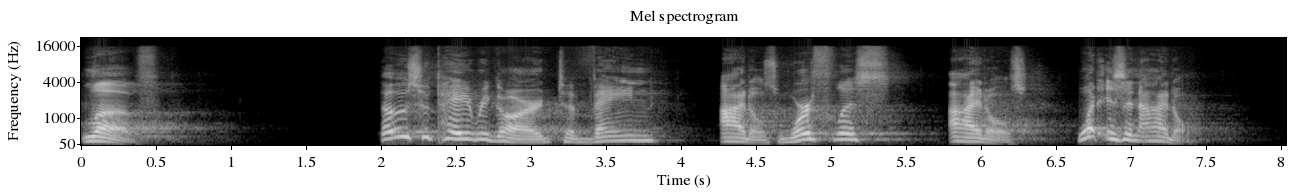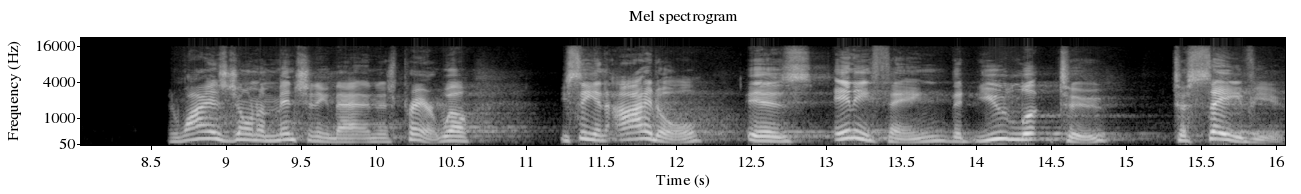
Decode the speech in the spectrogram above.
love. Those who pay regard to vain idols, worthless idols. What is an idol? And why is Jonah mentioning that in his prayer? Well, you see, an idol is anything that you look to to save you.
